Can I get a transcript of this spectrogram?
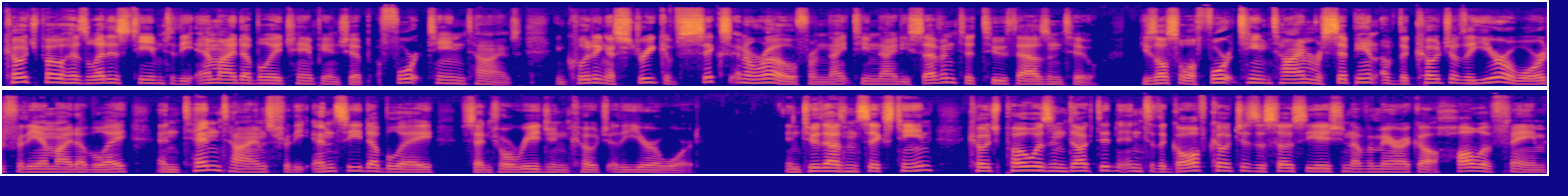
Coach Poe has led his team to the MIAA championship 14 times, including a streak of six in a row from 1997 to 2002. He's also a 14 time recipient of the Coach of the Year award for the MIAA and 10 times for the NCAA Central Region Coach of the Year award. In 2016, Coach Poe was inducted into the Golf Coaches Association of America Hall of Fame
